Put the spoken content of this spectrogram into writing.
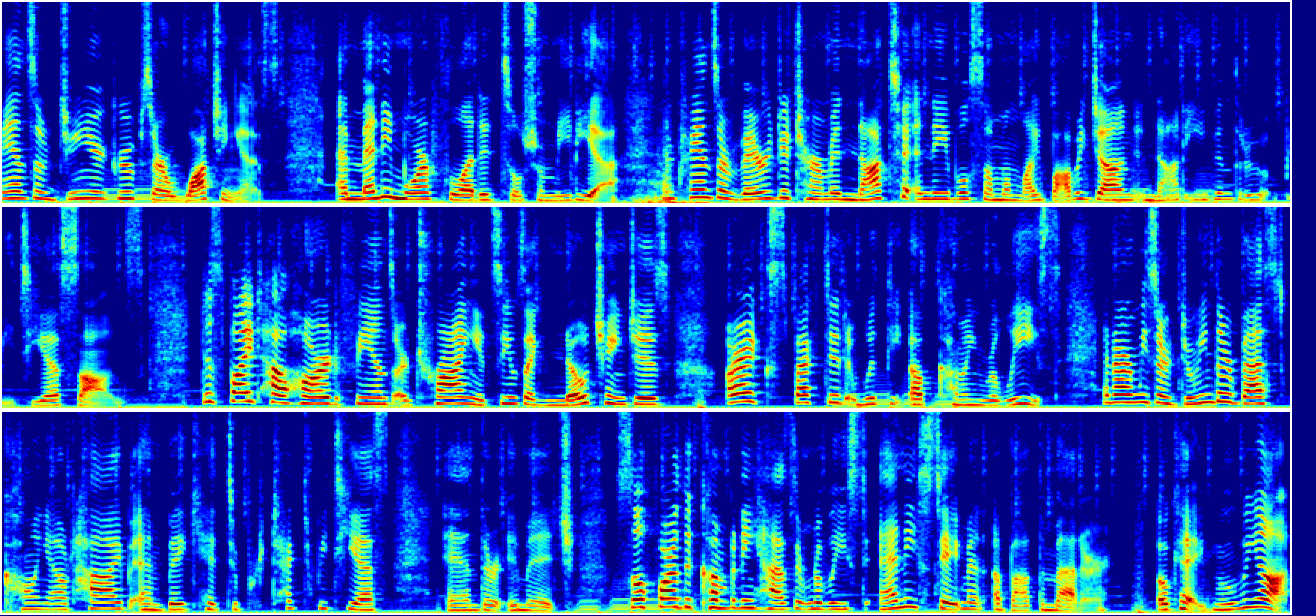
Fans of junior groups are watching us and many more flooded social media, and fans are very determined not to enable someone like Bobby Chung, not even through BTS songs. Despite how hard fans are trying, it seems like no changes are expected with the upcoming release, and armies are doing their best calling out Hybe and Big Hit to protect BTS and their image. So far, the company hasn't released any statement about the matter. Okay, moving on.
